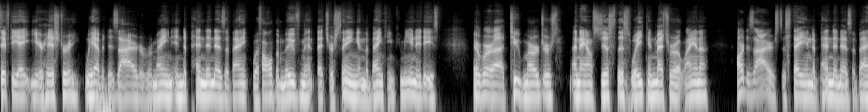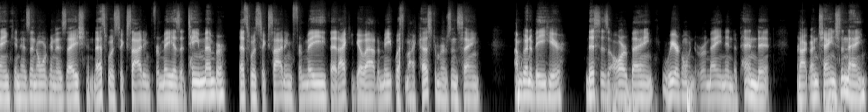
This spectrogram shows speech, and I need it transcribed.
58 year history. We have a desire to remain independent as a bank with all the movement that you're seeing in the banking communities. There were uh, two mergers announced just this week in Metro Atlanta. Our desire is to stay independent as a bank and as an organization. That's what's exciting for me as a team member. That's what's exciting for me that I could go out and meet with my customers and saying, I'm going to be here. This is our bank. We are going to remain independent. We're not going to change the name.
